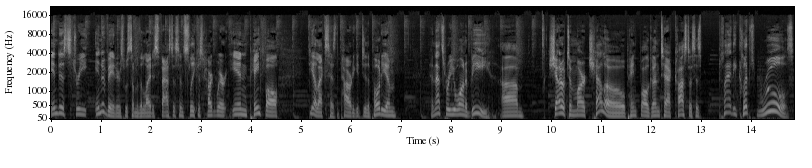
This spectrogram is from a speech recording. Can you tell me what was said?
industry innovators with some of the lightest, fastest, and sleekest hardware in paintball. DLX has the power to get you to the podium, and that's where you want to be. Um, shout out to Marcello, Paintball Gun Tac Costa says, Planet Eclipse rules.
